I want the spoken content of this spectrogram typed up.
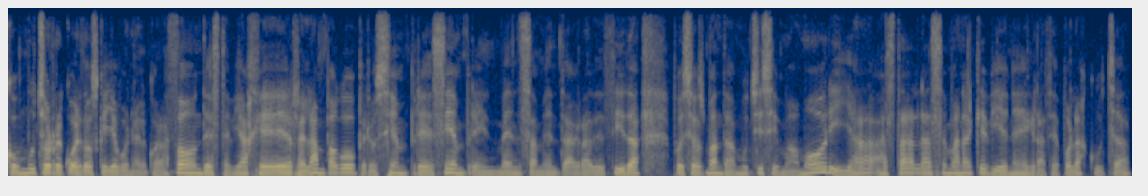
con muchos recuerdos que llevo en el corazón de este viaje relámpago, pero siempre, siempre inmensamente agradecida, pues se os manda muchísimo amor y ya hasta la semana que viene. Gracias por la escucha.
